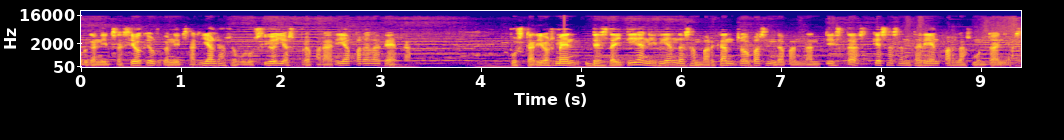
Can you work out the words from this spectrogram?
organització que organitzaria la revolució i es prepararia per a la guerra. Posteriorment, des d'Haití anirien desembarcant tropes independentistes que s'assentarien per les muntanyes,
